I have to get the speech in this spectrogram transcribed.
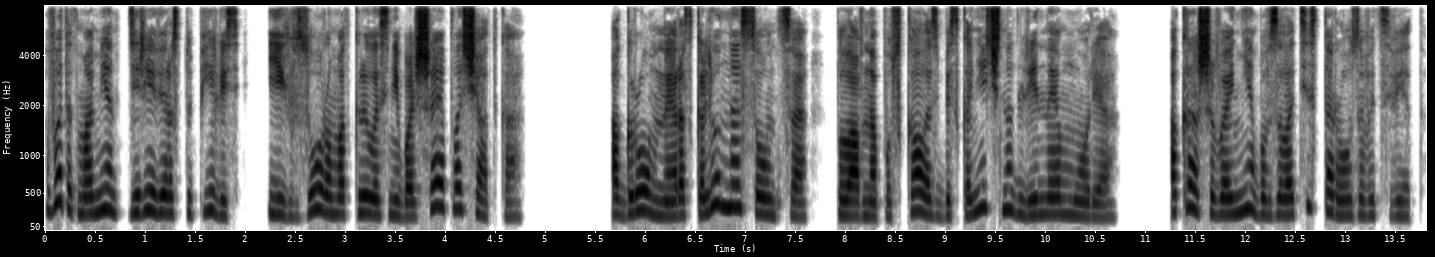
В этот момент деревья расступились, и их взором открылась небольшая площадка. Огромное раскаленное солнце плавно опускалось в бесконечно длинное море, окрашивая небо в золотисто-розовый цвет.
